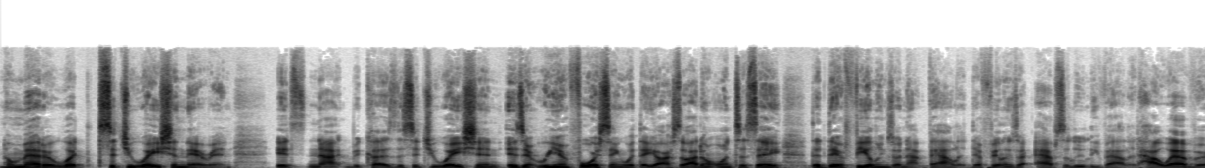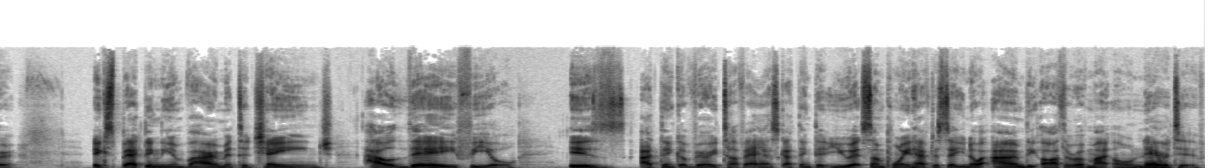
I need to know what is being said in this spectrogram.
no matter what situation they're in it's not because the situation isn't reinforcing what they are. So I don't want to say that their feelings are not valid. Their feelings are absolutely valid. However, expecting the environment to change how they feel is I think a very tough ask. I think that you at some point have to say, you know what, I'm the author of my own narrative.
